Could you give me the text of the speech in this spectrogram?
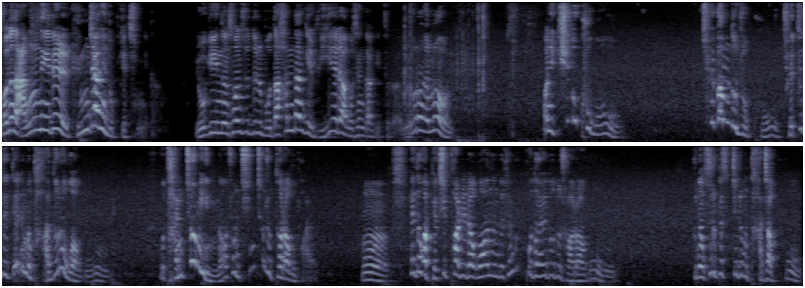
저는 앙리를 굉장히 높게 칩니다. 여기 있는 선수들보다 한 단계 위에라고 생각이 들어요. 왜 그러냐면, 아니, 키도 크고, 체감도 좋고, 제트대 때리면 다 들어가고, 뭐 단점이 있나? 전 진짜 좋다라고 봐요. 어, 헤더가 118이라고 하는데 생각보다 헤더도 잘하고 그냥 수르패스 찌르면 다 잡고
